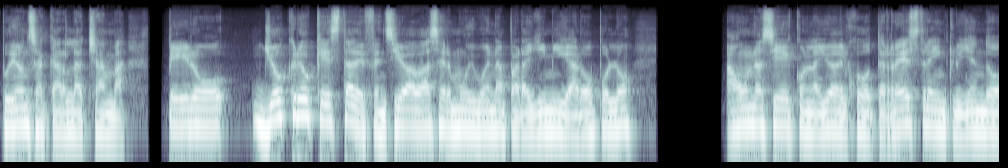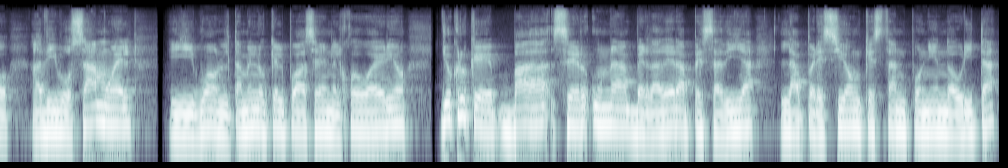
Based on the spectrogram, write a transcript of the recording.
pudieron sacar la chamba. Pero yo creo que esta defensiva va a ser muy buena para Jimmy Garoppolo. Aún así, con la ayuda del juego terrestre, incluyendo a Divo Samuel y bueno, también lo que él puede hacer en el juego aéreo. Yo creo que va a ser una verdadera pesadilla la presión que están poniendo ahorita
